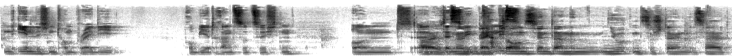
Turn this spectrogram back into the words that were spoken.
einen ähnlichen Tom Brady probiert ranzuzüchten. Und äh, deswegen Mac Jones hinter einen Newton zu stellen, ist halt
